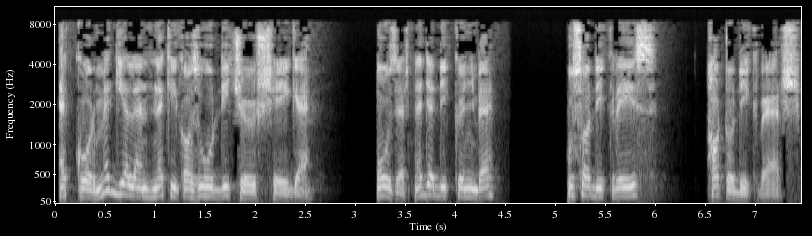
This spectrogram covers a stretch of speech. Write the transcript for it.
Ekkor megjelent nekik az Úr dicsősége. Mózes negyedik könyve, 20. rész, hatodik vers.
